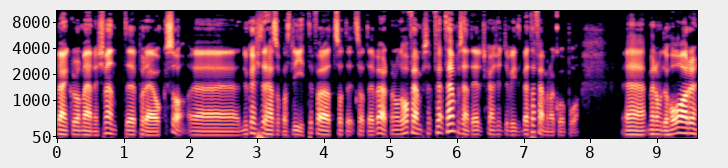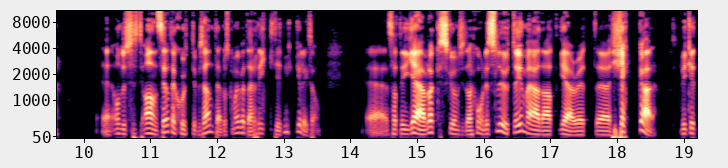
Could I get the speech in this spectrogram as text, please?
bankroll management eh, på det också. Eh, nu kanske det här är så pass lite för att, så, att det, så att det är värt, men om du har 5%, 5% edge kanske inte vill betta 500k på. Eh, men om du har, om du anser att det är 70% där, då ska man ju betta riktigt mycket liksom. Eh, så att det är en jävla skum situation. Det slutar ju med att Garrett eh, checkar, vilket,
